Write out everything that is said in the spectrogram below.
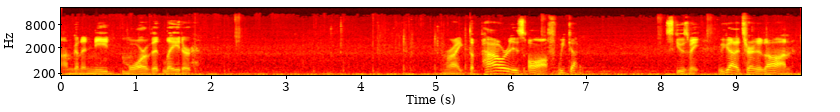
I'm gonna need more of it later. Right, the power is off. We got... Excuse me. We gotta turn it on.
